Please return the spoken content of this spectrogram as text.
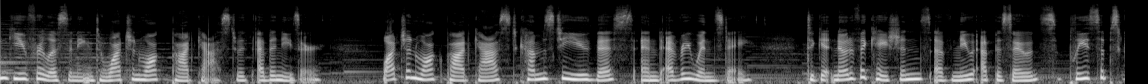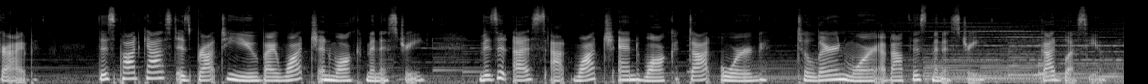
Thank you for listening to Watch and Walk Podcast with Ebenezer. Watch and Walk Podcast comes to you this and every Wednesday. To get notifications of new episodes, please subscribe this podcast is brought to you by Watch and Walk Ministry. Visit us at watchandwalk.org to learn more about this ministry. God bless you.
